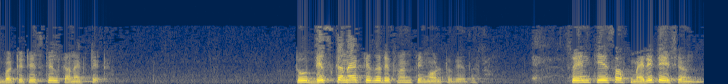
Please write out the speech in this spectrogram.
but it is still connected. To disconnect is a different thing altogether. So in case of meditation,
